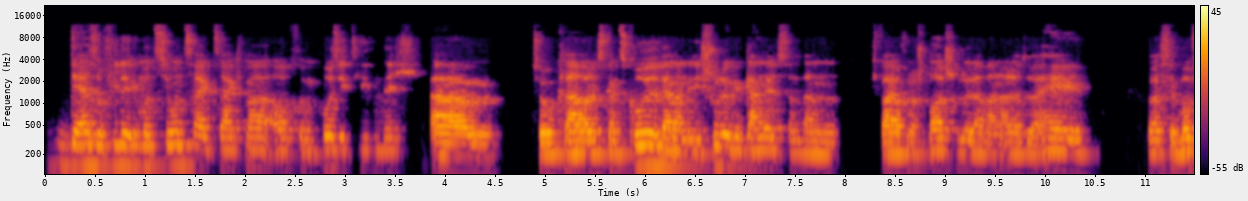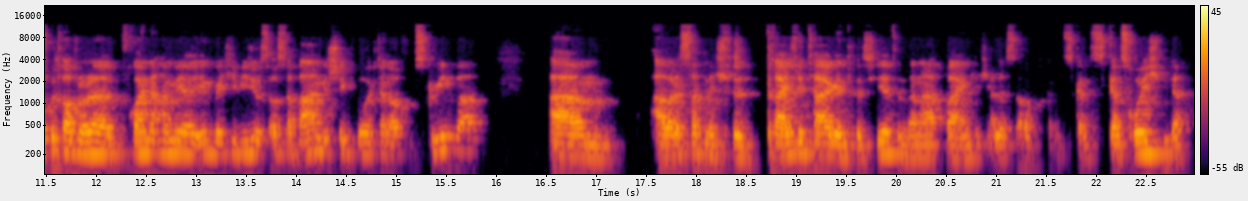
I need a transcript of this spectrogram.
der so viele Emotionen zeigt, sag ich mal, auch im Positiven nicht. Ähm, so klar war das ganz cool, wenn man in die Schule gegangen ist und dann, ich war ja auf einer Sportschule, da waren alle so, hey, du hast den Wurf getroffen oder Freunde haben mir irgendwelche Videos aus der Bahn geschickt, wo ich dann auf dem Screen war. Ähm, aber das hat mich für drei, vier Tage interessiert und danach war eigentlich alles auch ganz, ganz, ganz ruhig wieder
